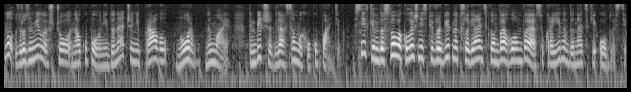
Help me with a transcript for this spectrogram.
Ну, зрозуміло, що на окупованій Донеччині правил норм немає, тим більше для самих окупантів. Сніткін до слова, колишній співробітник Слов'янського МВ ГУМВС України в Донецькій області.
